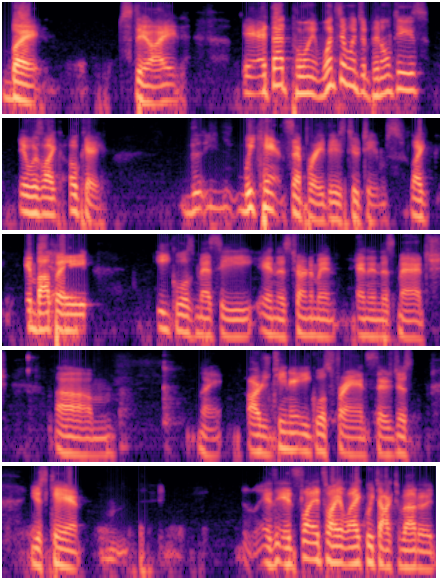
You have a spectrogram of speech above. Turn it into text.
but still, I at that point once it went to penalties, it was like okay, the, we can't separate these two teams. Like Mbappe yeah. equals Messi in this tournament and in this match. Um, like Argentina equals France. There's just you just can't. It, it's like it's like like we talked about it.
